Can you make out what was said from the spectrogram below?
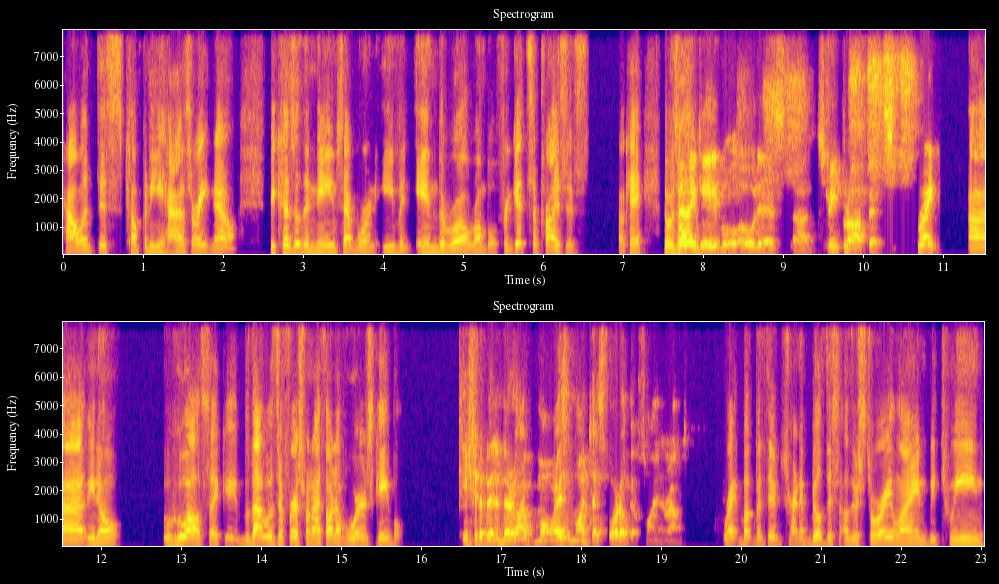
talent this company has right now because of the names that weren't even in the Royal Rumble. Forget surprises. Okay, there was only Gable, Otis, uh, Street Profits. Right. Uh, you know, who else? Like eh, that was the first one I thought of. Where's Gable? He should have been in there. Why is Montez Ford out there flying around? Right, but but they're trying to build this other storyline between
